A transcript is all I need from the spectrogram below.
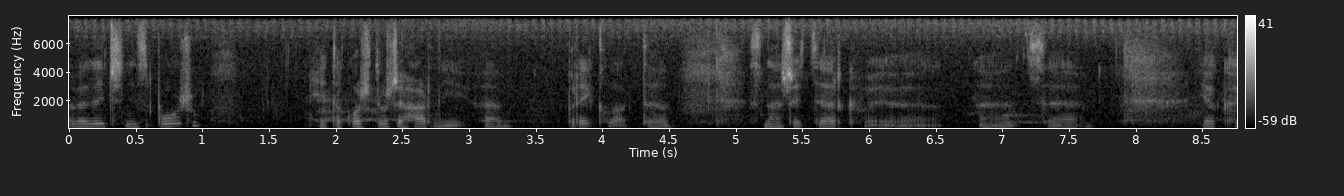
величність Божу. І також дуже гарний е, приклад е, з нашої церкви. е, це як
